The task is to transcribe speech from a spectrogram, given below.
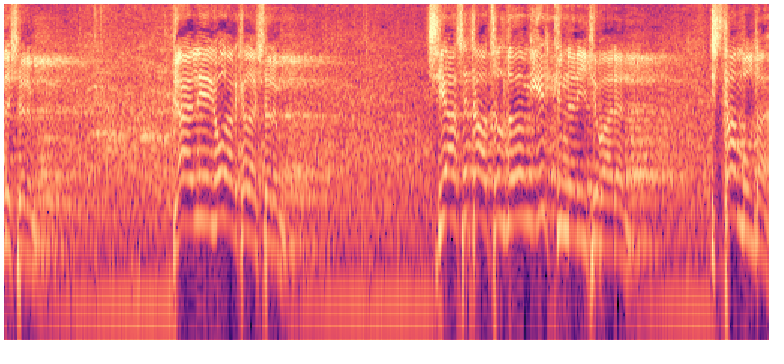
kardeşlerim, değerli yol arkadaşlarım, siyasete atıldığım ilk günden itibaren İstanbul'da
